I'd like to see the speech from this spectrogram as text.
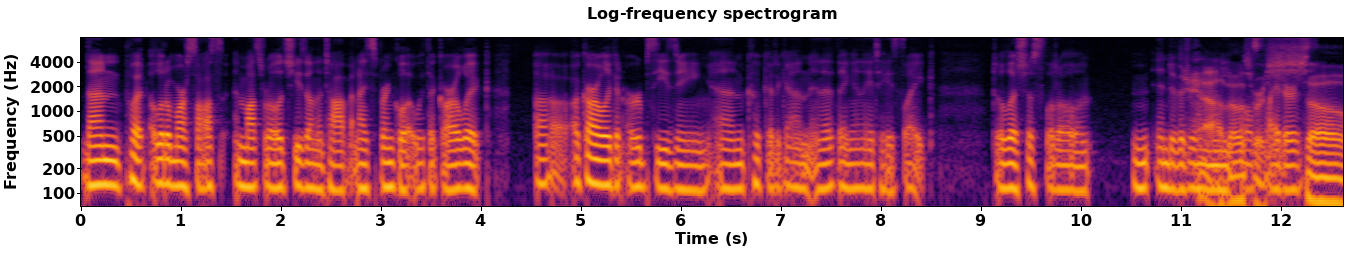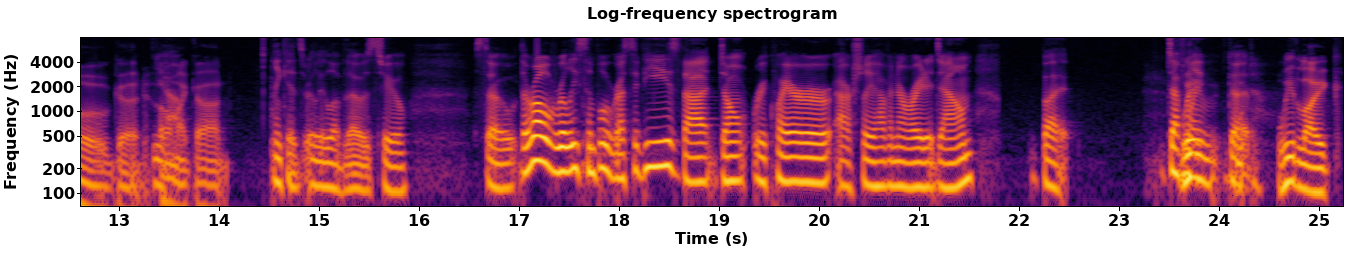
Then put a little more sauce and mozzarella cheese on the top, and I sprinkle it with a garlic, uh, a garlic and herb seasoning, and cook it again in the thing, and they taste like delicious little individual Yeah, meatball those were sliders. so good. Oh my God. The kids really love those too. So they're all really simple recipes that don't require actually having to write it down, but definitely We- good. We like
